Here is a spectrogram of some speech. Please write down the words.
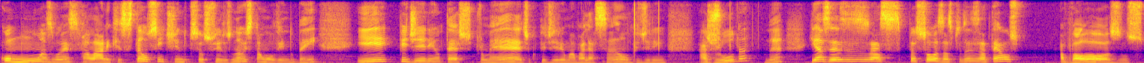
comum as mães falarem que estão sentindo que seus filhos não estão ouvindo bem e pedirem o um teste para o médico, pedirem uma avaliação, pedirem ajuda, né? E às vezes as pessoas, às vezes até os avós, os,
